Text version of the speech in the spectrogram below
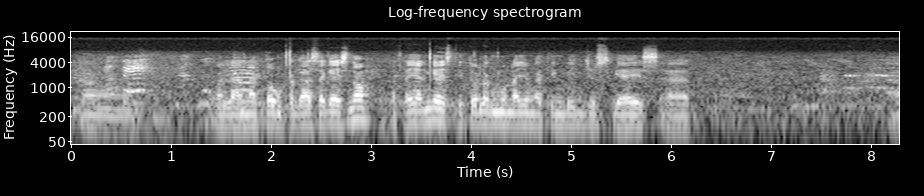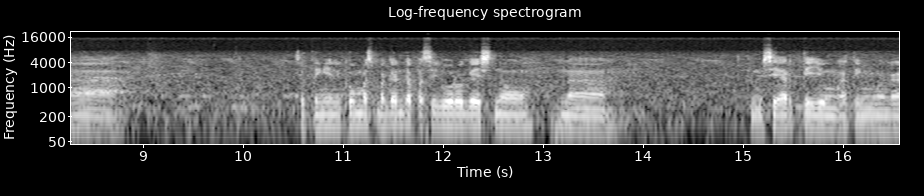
Mukhang wala na tong pag-asa guys no? At ayan guys dito lang muna yung ating videos guys. At ah sa tingin ko mas maganda pa siguro guys no na yung CRT yung ating mga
